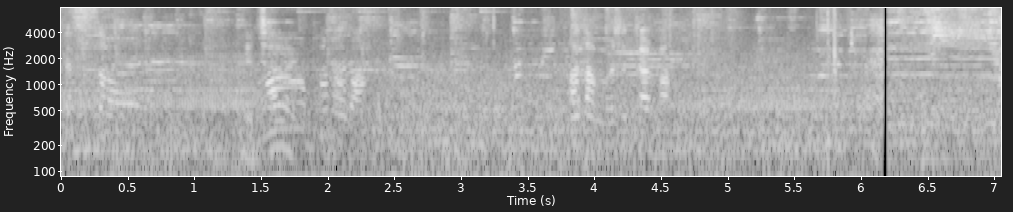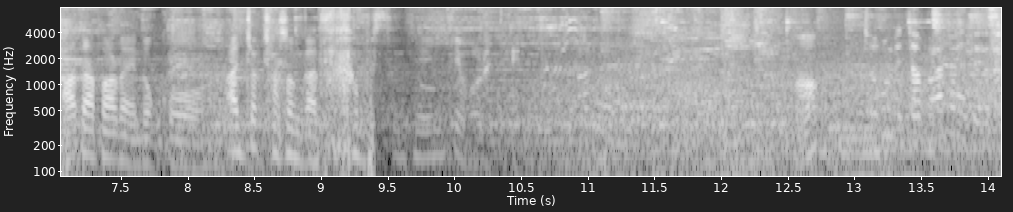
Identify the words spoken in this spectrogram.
됐어 괜찮아. 아 받아봐 바닷물 색깔 봐 바다 바로 해놓고 안쪽 차선 가는 거 무슨 얘기인지 모르겠네. 어? 조금 이따 빠져야 돼서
